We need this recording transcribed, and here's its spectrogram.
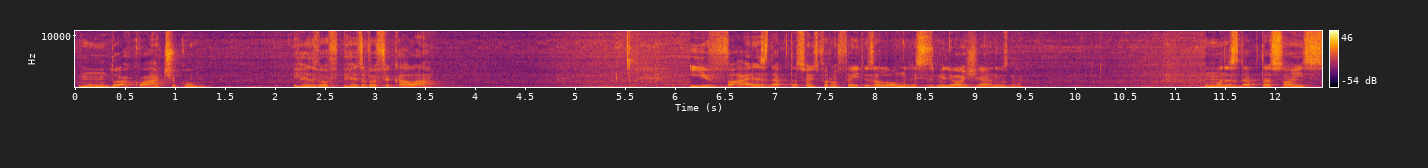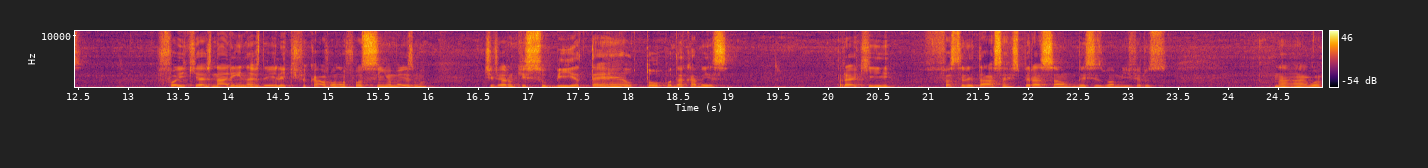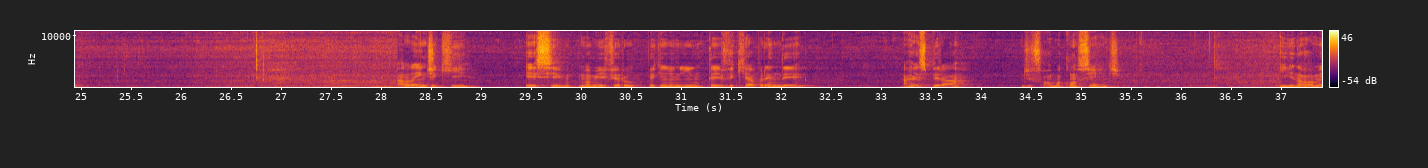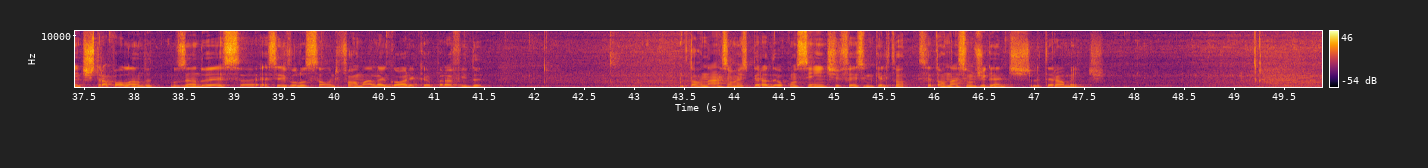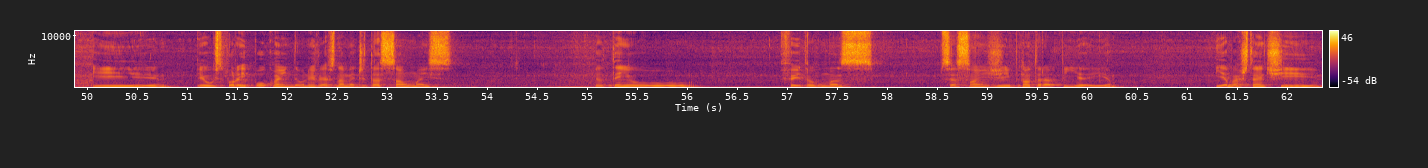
mundo aquático e resolveu, resolveu ficar lá. E várias adaptações foram feitas ao longo desses milhões de anos, né? Uma das adaptações foi que as narinas dele, que ficavam no focinho mesmo, tiveram que subir até o topo da cabeça para que facilitasse a respiração desses mamíferos na água. Além de que esse mamífero pequenininho teve que aprender a respirar de forma consciente. E novamente extrapolando, usando essa, essa evolução de forma alegórica para a vida, tornar-se um respirador consciente fez com que ele se tornasse um gigante, literalmente. E eu explorei pouco ainda o universo da meditação, mas eu tenho feito algumas sessões de hipnoterapia e, e é bastante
